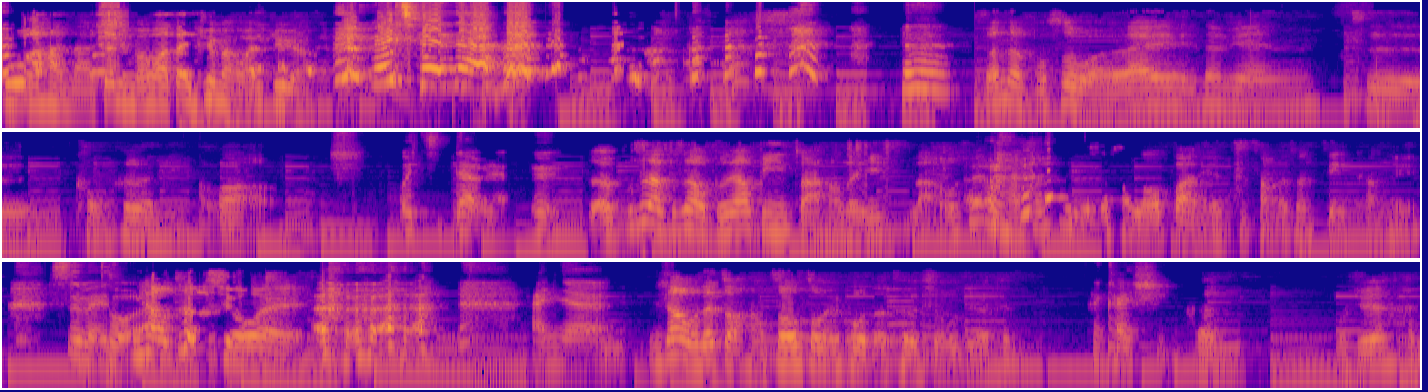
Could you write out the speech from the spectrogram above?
哭啊喊啊，叫你妈妈带你去买玩具啊。没钱的。真的不是我在那边。是恐吓你，好不好？我知道了，嗯，呃，不是啊，不是啊，我不是要逼你转行的意思啦。我觉得你还算是我的好老板，你的职场还算健康哎，是没错。你还有特休哎，哎呀，你知道我在转行之后终于获得特休，我觉得很很开心，很，我觉得很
